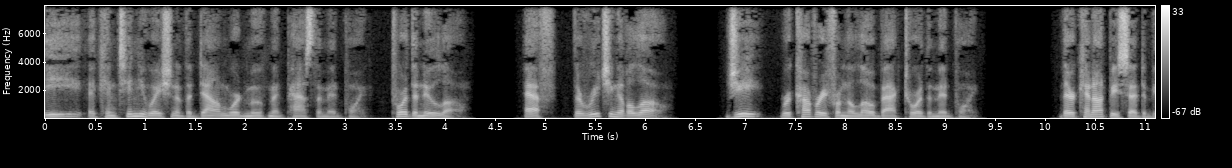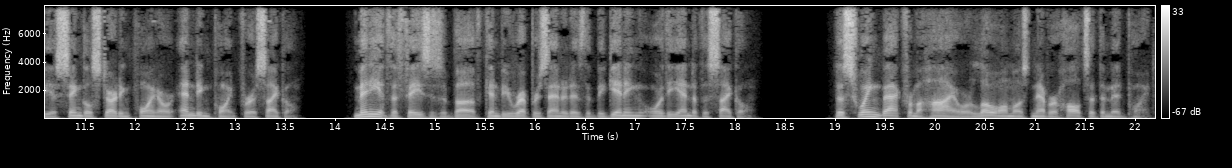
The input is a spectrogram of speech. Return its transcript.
E. A continuation of the downward movement past the midpoint, toward the new low. F. The reaching of a low. G. Recovery from the low back toward the midpoint. There cannot be said to be a single starting point or ending point for a cycle. Many of the phases above can be represented as the beginning or the end of the cycle. The swing back from a high or low almost never halts at the midpoint.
